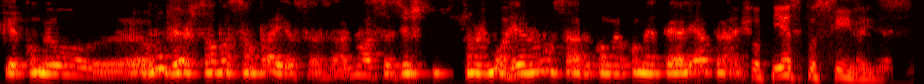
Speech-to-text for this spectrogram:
que como eu, eu não vejo salvação para isso. As nossas instituições morreram, não sabe como eu comentei ali atrás. Utopias possíveis.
